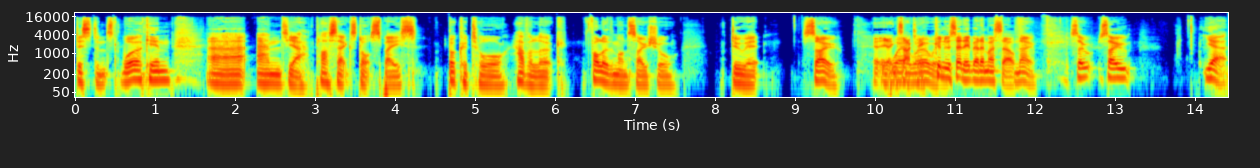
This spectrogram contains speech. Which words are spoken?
distanced work in. Uh, and yeah, plus x dot space. Book a tour, have a look, follow them on social, do it. So, Yeah, exactly. Couldn't have said it better myself. no. So so yeah,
